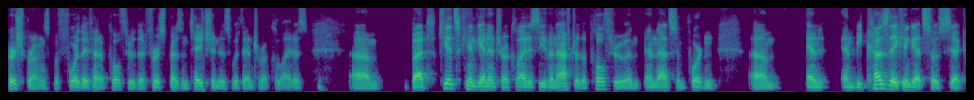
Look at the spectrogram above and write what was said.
Hirschsprung's before they've had a pull through. Their first presentation is with enterocolitis. Um, but kids can get enterocolitis even after the pull through, and, and that's important. Um, and and because they can get so sick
